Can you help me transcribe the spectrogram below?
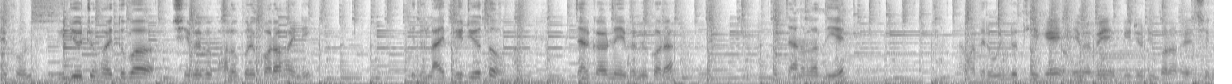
দেখুন, ভিডিওটি হয়তোবা সেভাবে ভালো করে করা হয়নি কিন্তু লাইভ ভিডিও তো, যার কারণে এভাবে করা। জানালা দিয়ে আমাদের উইন্ডো থেকে এভাবে ভিডিওটি করা হয়েছিল।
